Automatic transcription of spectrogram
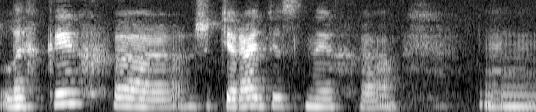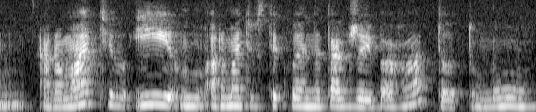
легких, е, життєрадісних е, м, ароматів. І ароматів з тиквою не так вже і багато, тому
